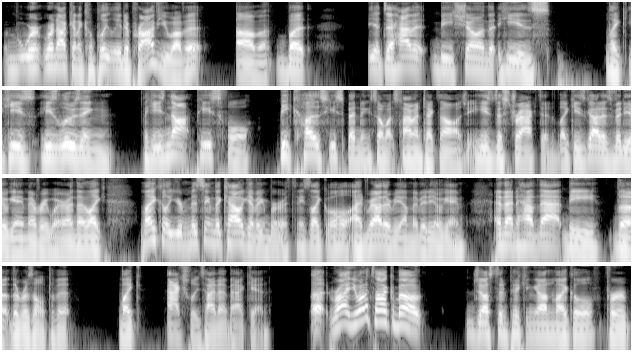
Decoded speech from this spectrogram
We're we're not going to completely deprive you of it." Um, but yeah, to have it be shown that he is like he's he's losing like he's not peaceful because he's spending so much time on technology. He's distracted. Like he's got his video game everywhere and they're like, "Michael, you're missing the cow giving birth." And he's like, "Well, I'd rather be on my video game." And then have that be the the result of it. Like actually tie that back in. Uh, Ryan, you want to talk about Justin picking on Michael for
